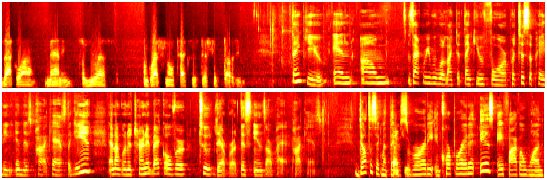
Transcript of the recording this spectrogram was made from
Zachariah Manning, for U.S. Congressional Texas District 30. Thank you. And um, Zachary, we would like to thank you for participating in this podcast again. And I'm going to turn it back over to Deborah. This ends our podcast. Delta Sigma Theta Sorority Incorporated is a 501c7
